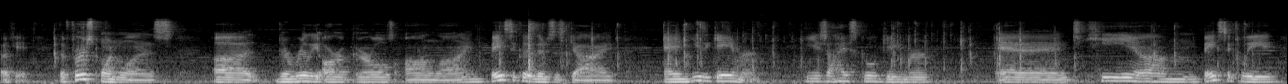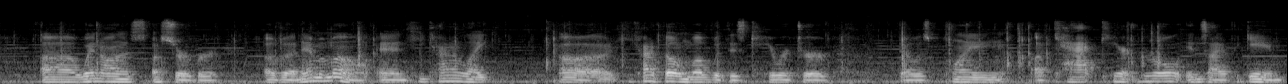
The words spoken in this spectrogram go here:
okay. The first one was uh, there really are girls online. Basically, there's this guy, and he's a gamer. He's a high school gamer, and he um, basically uh, went on a, a server of an MMO, and he kind of like uh, he kind of fell in love with this character that was playing a cat carrot girl inside of the game,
